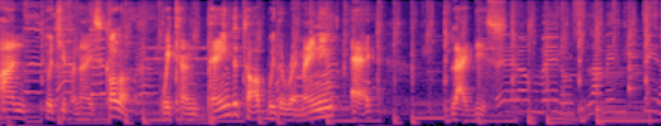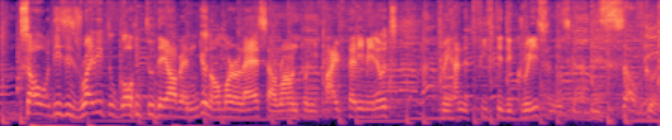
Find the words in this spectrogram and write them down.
And to achieve a nice color, we can paint the top with the remaining egg like this. So this is ready to go into the oven, you know, more or less around 25, 30 minutes, 350 degrees, and it's gonna be so good.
